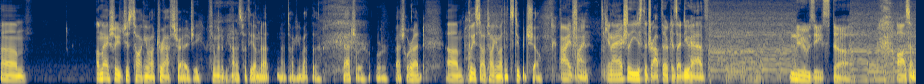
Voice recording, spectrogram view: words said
Um, I'm actually just talking about draft strategy. If I'm going to be honest with you, I'm not not talking about the Bachelor or Bachelorette. Um, please stop talking about that stupid show. All right, fine. Can I actually use the drop though? Because I do have Newsy stuff. awesome.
